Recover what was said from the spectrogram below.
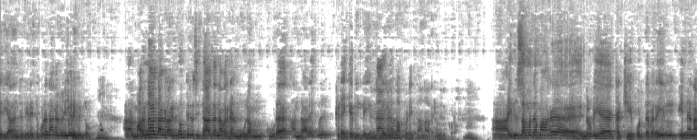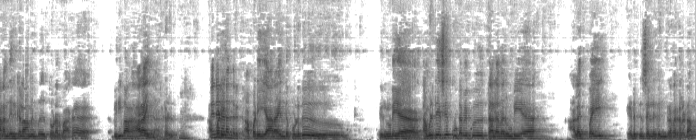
தெரியாது என்று நினைத்து கொண்டு நாங்கள் வெளியேறிவிட்டோம். ஆனால் மறுநாள் நாங்கள் அறிந்தோம் திரு சித்தார்த்தன் அவர்கள் மூலம் கூட அந்த அழைப்பு கிடைக்கவில்லை நாங்களும் அப்படித்தான் அறிந்திருக்கிறோம். இது சம்பந்தமாக எங்களுடைய கட்சியை பொறுத்தவரையில் என்ன நடந்திருக்கலாம் என்பது தொடர்பாக விரிவாக ஆராய்ந்தார்கள். அப்படி ஆராய்ந்த பொழுது எங்களுடைய தமிழ் தேசிய கூட்டமைப்பு தலைவருடைய அழைப்பை எடுத்து செல்லுகின்றவர்களிடம்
